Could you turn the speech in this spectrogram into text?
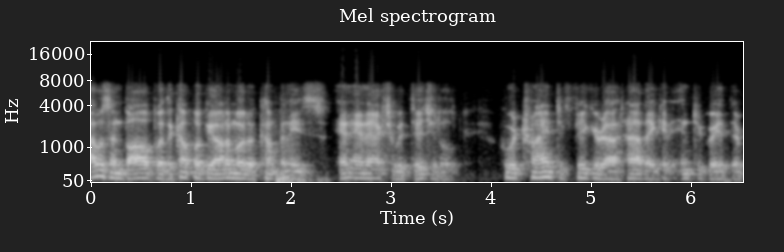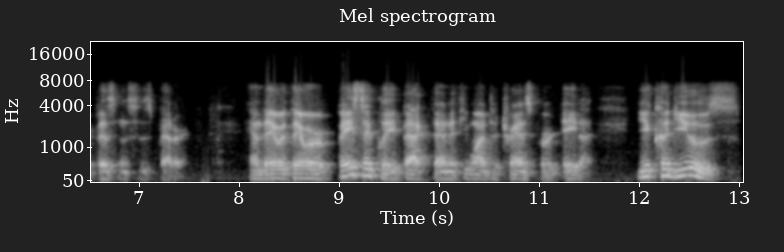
I was involved with a couple of the automotive companies and, and actually with digital who were trying to figure out how they could integrate their businesses better. And they were they were basically back then if you wanted to transfer data you could use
